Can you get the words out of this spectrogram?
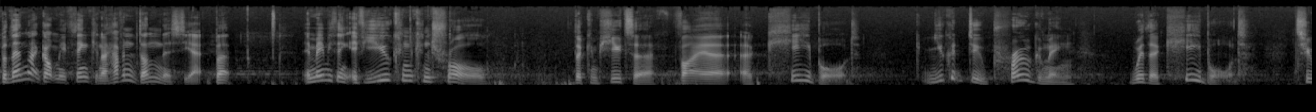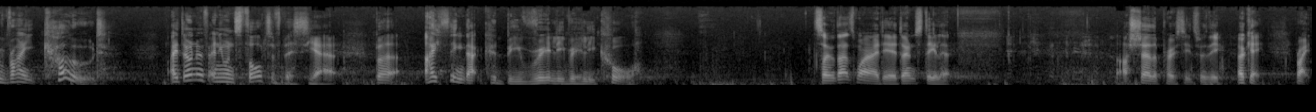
but then that got me thinking, I haven't done this yet, but it made me think, if you can control the computer via a keyboard, you could do programming with a keyboard to write code. I don't know if anyone's thought of this yet, but I think that could be really, really cool. So that's my idea. Don't steal it. I'll share the proceeds with you. Okay, right.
